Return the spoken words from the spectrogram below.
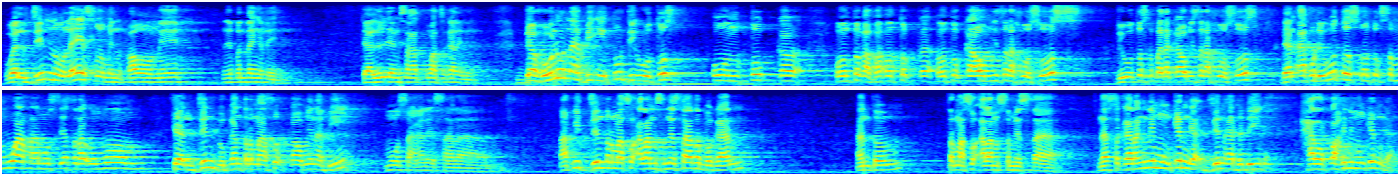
wal jinnu laysu min qaumi ini penting ini. Dalil yang sangat kuat sekali ini. Dahulu nabi itu diutus untuk ke, untuk apa? Untuk untuk kaumnya secara khusus diutus kepada kaum secara khusus dan aku diutus untuk semua manusia secara umum dan jin bukan termasuk kaumnya Nabi Musa alaihissalam. Tapi jin termasuk alam semesta atau bukan? Antum termasuk alam semesta. Nah sekarang ini mungkin nggak jin ada di halqah ini mungkin nggak?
